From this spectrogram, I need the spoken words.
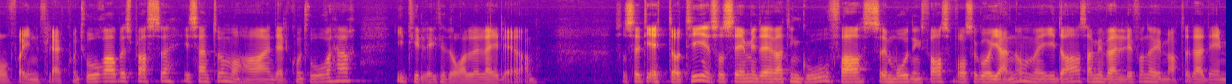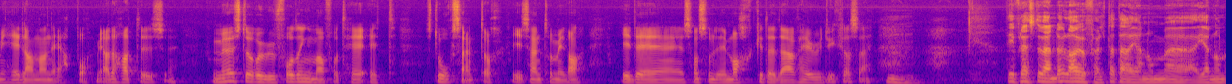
å få inn flere kontorarbeidsplasser i sentrum og ha en del kontorer her, i tillegg til alle leilighetene. Så sett i ettertid så ser vi det har vært en god fase, modningsfase for oss å gå gjennom. I dag så er vi veldig fornøyd med at det er det vi har landa ned på. Vi hadde hatt mye større utfordringer med å få til et storsenter i sentrum i dag. I det, sånn som det markedet der har utvikla seg. Mm. De fleste vennene har jo fulgt dette gjennom, eh, gjennom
